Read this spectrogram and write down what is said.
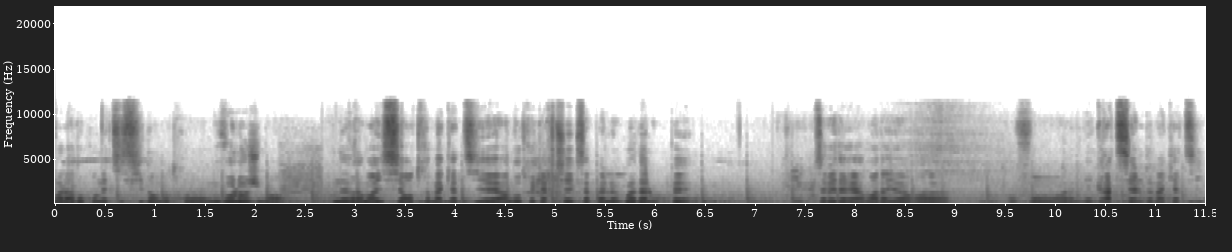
voilà, donc on est ici dans notre nouveau logement. On est vraiment ici entre Makati et un autre quartier qui s'appelle Guadalupe. Vous avez derrière moi d'ailleurs, euh, au fond, euh, les gratte-ciel de Makati.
